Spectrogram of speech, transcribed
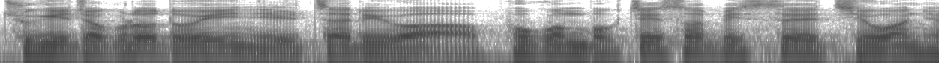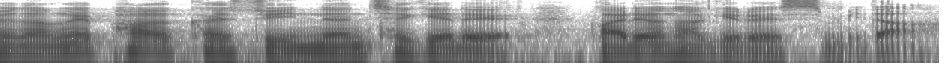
주기적으로 노인 일자리와 보건복지 서비스 지원 현황을 파악할 수 있는 체계를 마련하기로 했습니다.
